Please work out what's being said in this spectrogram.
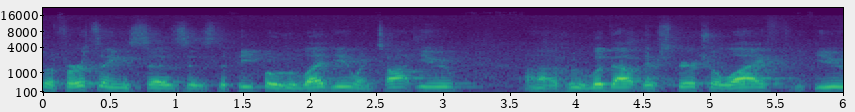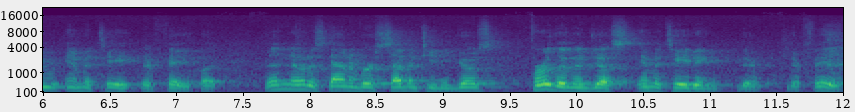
The first thing he says is the people who led you and taught you, uh, who live out their spiritual life, you imitate their faith. But then notice down in verse 17, he goes further than just imitating their, their faith.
